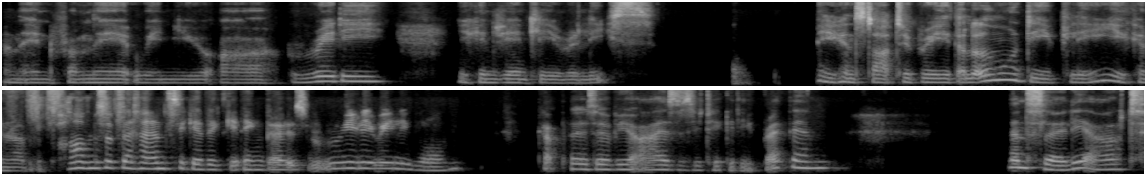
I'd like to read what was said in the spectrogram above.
And then from there, when you are ready, you can gently release. You can start to breathe a little more deeply. You can rub the palms of the hands together, getting those really, really warm. Cup those over your eyes as you take a deep breath in. and slowly out.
